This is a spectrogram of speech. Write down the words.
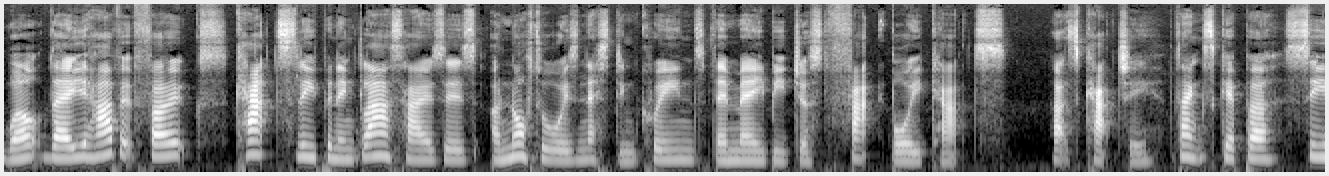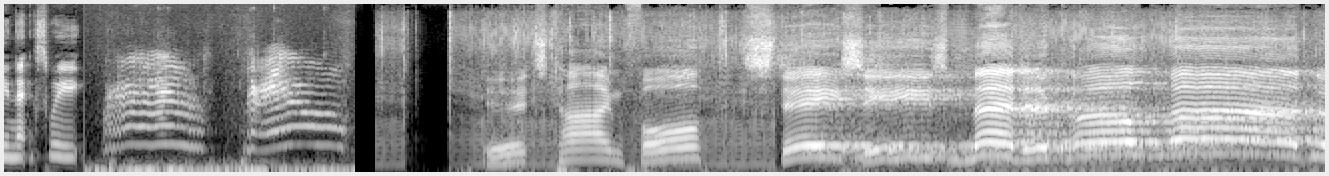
Well, there you have it, folks. Cats sleeping in glass houses are not always nesting queens, they may be just fat boy cats. That's catchy. Thanks, Kipper. See you next week. It's time for Stacey's Medical I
